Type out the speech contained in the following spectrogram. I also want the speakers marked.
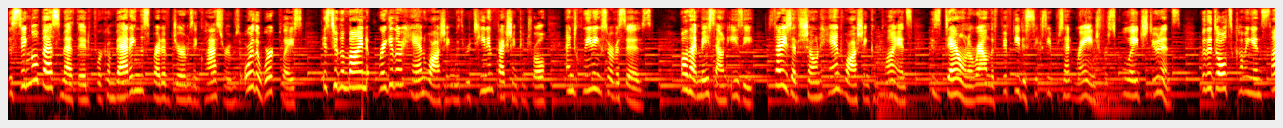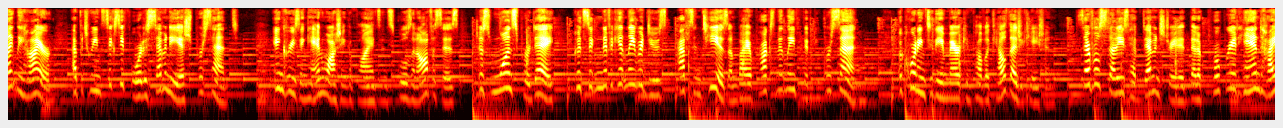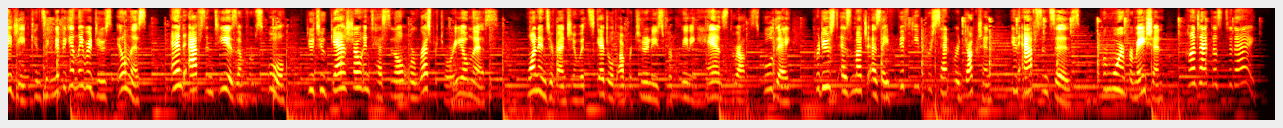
Speaker 1: The single best method for combating the spread of germs in classrooms or the workplace is to combine regular hand washing with routine infection control and cleaning services. While that may sound easy, studies have shown hand washing compliance is down around the 50 to 60% range for school age students, with adults coming in slightly higher at between 64 to 70 ish percent. Increasing hand washing compliance in schools and offices just once per day could significantly reduce absenteeism by approximately 50%. According to the American Public Health Education, several studies have demonstrated that appropriate hand hygiene can significantly reduce illness and absenteeism from school due to gastrointestinal or respiratory illness. One intervention with scheduled opportunities for cleaning hands throughout the school day produced as much as a 50% reduction in absences. For more information, contact us today.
